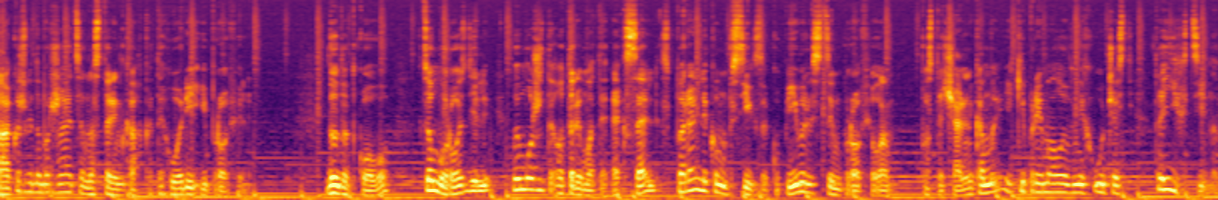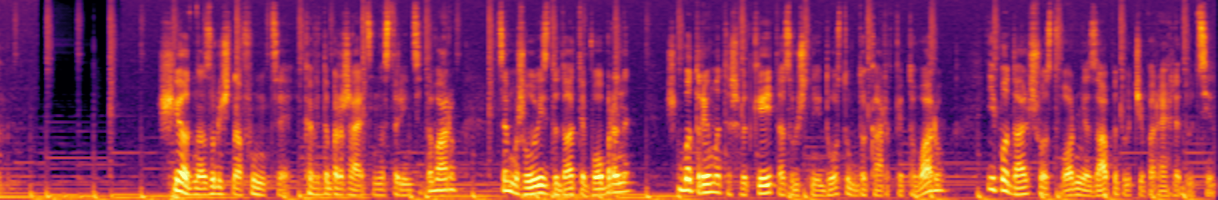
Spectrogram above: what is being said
також відображається на сторінках категорії і профілі. Додатково, в цьому розділі ви можете отримати Excel з переліком всіх закупівель з цим профілем, постачальниками, які приймали в них участь, та їх цінами. Ще одна зручна функція, яка відображається на сторінці товару, це можливість додати в обране, щоб отримати швидкий та зручний доступ до картки товару і подальшого створення запиту чи перегляду цін.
